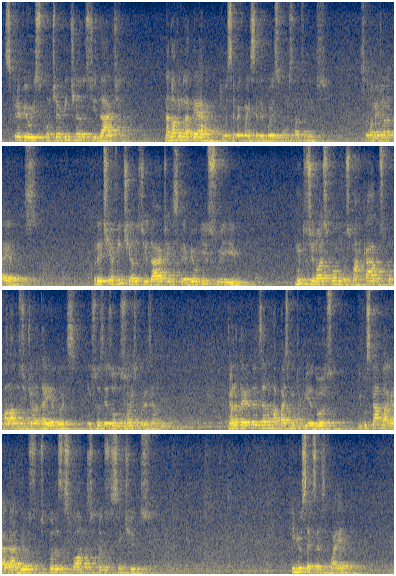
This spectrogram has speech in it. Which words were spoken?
escreveu isso quando tinha 20 anos de idade, na Nova Inglaterra, que você vai conhecer depois como Estados Unidos. Seu nome é Jonathan Edwards. Quando ele tinha 20 anos de idade, ele escreveu isso e muitos de nós fomos marcados por palavras de Jonathan Edwards em suas resoluções, por exemplo. Jonathan Edwards era um rapaz muito piedoso e buscava agradar a Deus de todas as formas, de todos os sentidos. Em 1740,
